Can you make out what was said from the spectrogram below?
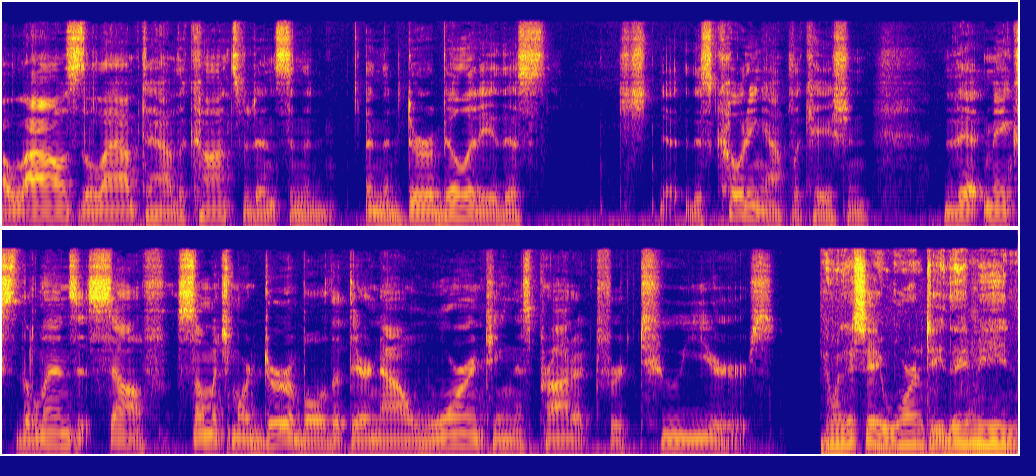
allows the lab to have the confidence in the in the durability of this this coating application that makes the lens itself so much more durable that they're now warranting this product for two years. And when they say warranty, they mean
